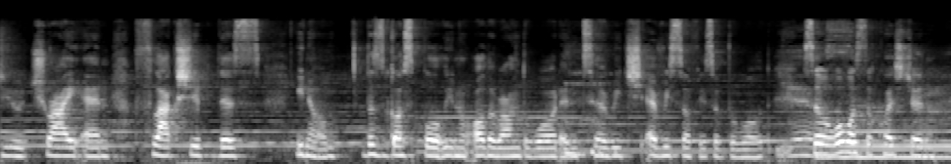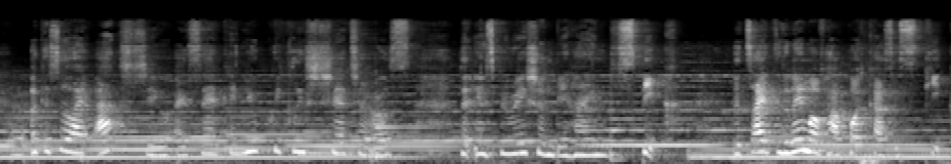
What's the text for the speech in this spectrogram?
to try and flagship this, you know, this gospel, you know, all around the world and to reach every surface of the world. Yes. So, what was the question? Okay, so I asked you, I said, can you quickly share to us the inspiration behind Speak. The title, the name of her podcast is Speak.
